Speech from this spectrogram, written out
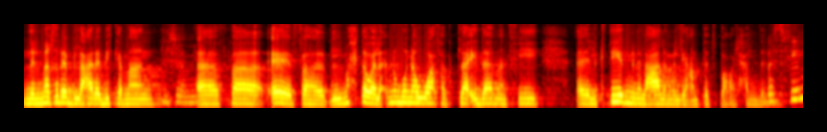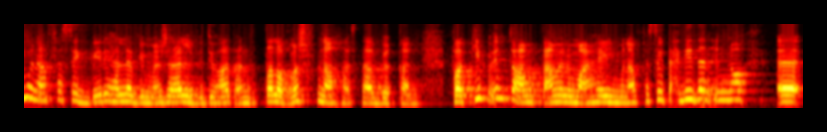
من المغرب العربي كمان. جميل. آه فايه فالمحتوى لأنه منوع فبتلاقي دائما في الكثير من العالم اللي عم تتبعه الحمد لله. بس في منافسة كبيرة هلأ بمجال الفيديوهات عند الطلب ما شفناها سابقا. فكيف أنتم عم تتعاملوا مع هاي المنافسة؟ وتحديدا إنه آه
